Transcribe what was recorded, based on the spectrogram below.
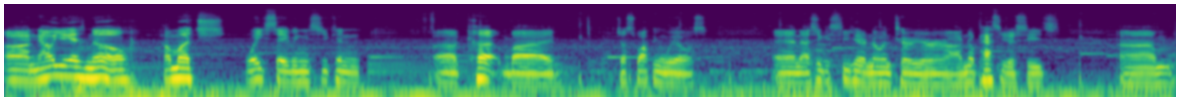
Uh, now you guys know how much weight savings you can uh, cut by just swapping wheels. And as you can see here, no interior, uh, no passenger seats. Um,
